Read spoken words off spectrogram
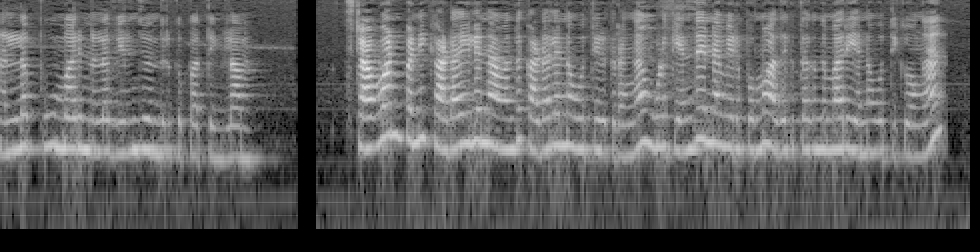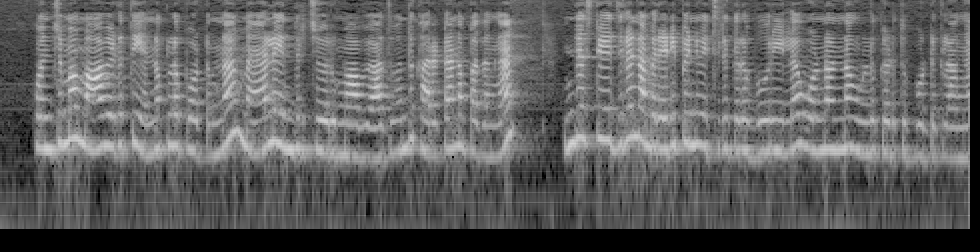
நல்லா பூ மாதிரி நல்லா விரிஞ்சு வந்திருக்கு பார்த்தீங்களா ஸ்டவ் ஆன் பண்ணி கடாயில் நான் வந்து கடலெண்ணெய் ஊற்றிருக்கிறேங்க உங்களுக்கு எந்த எண்ணெய் விருப்பமோ அதுக்கு தகுந்த மாதிரி எண்ணெய் ஊற்றிக்கோங்க கொஞ்சமாக மாவு எடுத்து எண்ணெய்க்குள்ளே போட்டோம்னா மேலே எந்திரிச்சு வரும் மாவு. அது வந்து கரெக்டான பதங்க. இந்த ஸ்டேஜில் நம்ம ரெடி பண்ணி வச்சுருக்கிற பூரியில் ஒன்று ஒன்றா உள்ளுக்கு எடுத்து போட்டுக்கலாங்க.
